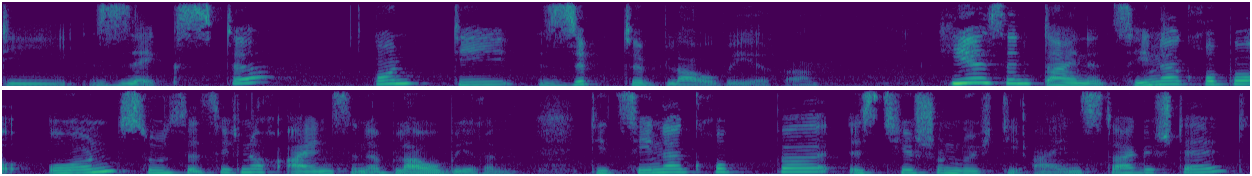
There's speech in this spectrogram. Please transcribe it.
die sechste und die siebte Blaubeere. Hier sind deine Zehnergruppe und zusätzlich noch einzelne Blaubeeren. Die Zehnergruppe ist hier schon durch die 1 dargestellt.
